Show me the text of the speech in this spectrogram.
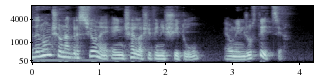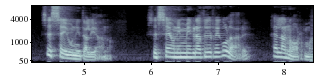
denunci un'aggressione e in cella ci finisci tu, è un'ingiustizia. Se sei un italiano. Se sei un immigrato irregolare, è la norma.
